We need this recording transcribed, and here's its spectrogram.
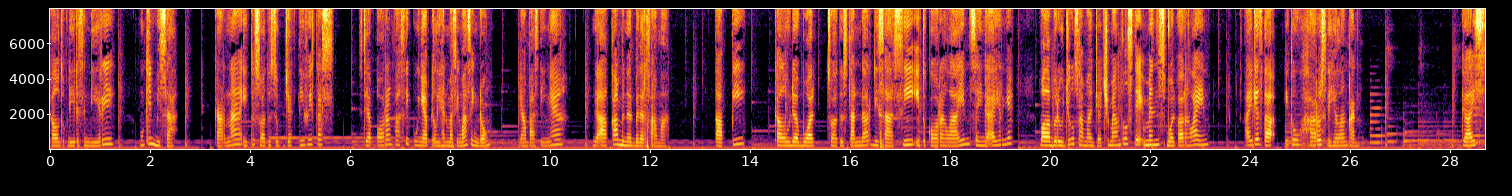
Kalau untuk diri sendiri, mungkin bisa, karena itu suatu subjektivitas. Setiap orang pasti punya pilihan masing-masing dong, yang pastinya gak akan benar-benar sama. Tapi, kalau udah buat suatu standarisasi itu ke orang lain, sehingga akhirnya malah berujung sama judgmental statements buat orang lain, I guess that itu harus dihilangkan. Guys,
